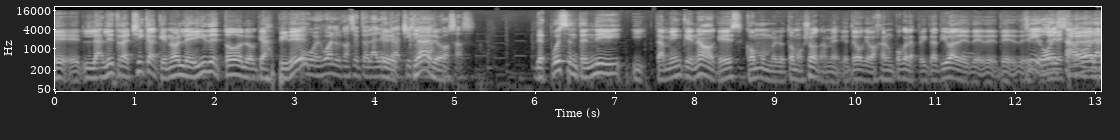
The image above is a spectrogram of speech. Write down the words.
eh, la letra chica que no leí de todo lo que aspiré. Uh, es bueno el concepto de la letra Eh, chica de claro. las cosas. Después entendí, y también que no, que es cómo me lo tomo yo también, que tengo que bajar un poco la expectativa de, de, de, de- de- Sí, o del es estar a la ahora que le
